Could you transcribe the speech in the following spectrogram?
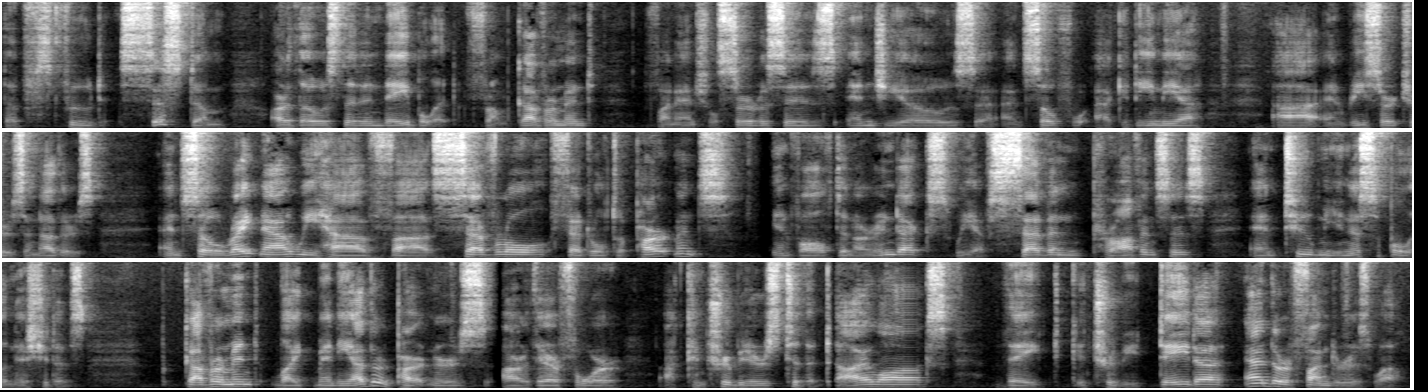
the food system are those that enable it from government, financial services, NGOs, and so forth, academia, uh, and researchers and others. And so right now we have uh, several federal departments involved in our index. We have seven provinces and two municipal initiatives. Government, like many other partners, are therefore uh, contributors to the dialogues. They contribute data and they're a funder as well.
